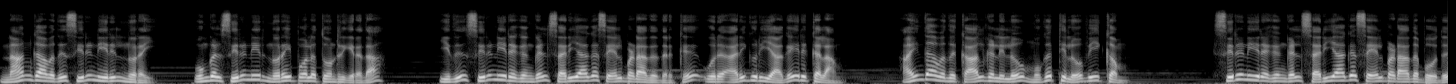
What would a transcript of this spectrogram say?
நான்காவது சிறுநீரில் நுரை. உங்கள் சிறுநீர் நுரை போல தோன்றுகிறதா? இது சிறுநீரகங்கள் சரியாக செயல்படாததற்கு ஒரு அறிகுறியாக இருக்கலாம். ஐந்தாவது கால்களிலோ முகத்திலோ வீக்கம். சிறுநீரகங்கள் சரியாக செயல்படாதபோது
